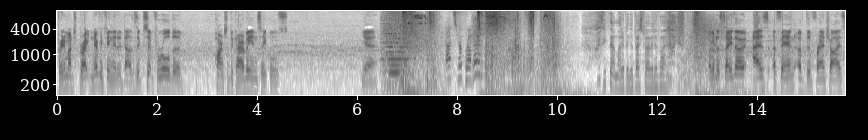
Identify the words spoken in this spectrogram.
pretty much great in everything that it does, except for all the Pirates of the Caribbean sequels. Yeah. That's your brother? I think that might have been the best moment of my life. I gotta say though, as a fan of the franchise,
